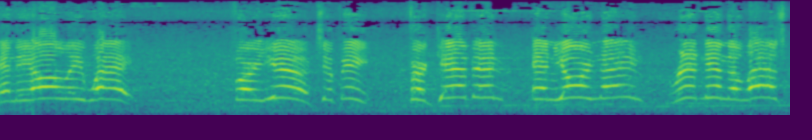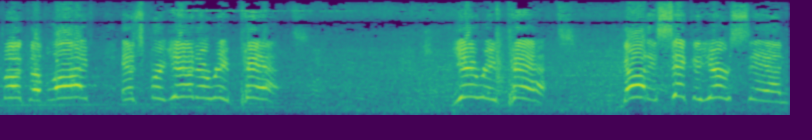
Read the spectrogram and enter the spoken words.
And the only way for you to be forgiven and your name written in the Lamb's book of life is for you to repent. You repent. God is sick of your sin.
